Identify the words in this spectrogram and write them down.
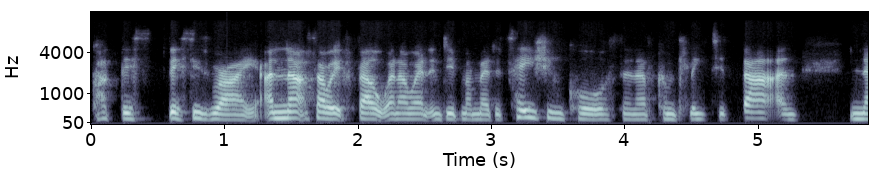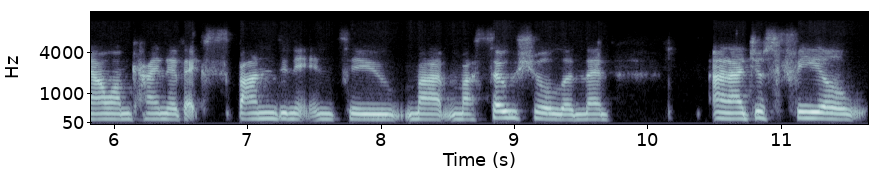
God, this this is right. And that's how it felt when I went and did my meditation course and I've completed that. And now I'm kind of expanding it into my my social and then and I just feel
